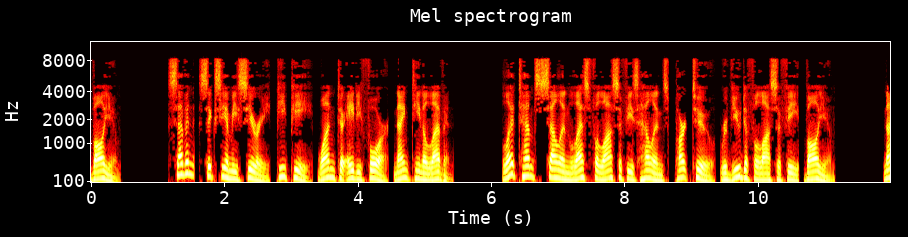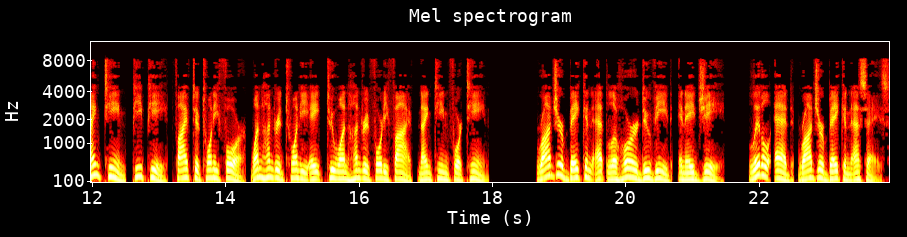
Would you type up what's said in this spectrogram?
Vol. 7, 6e série, pp. 1–84, 1911. Le temps selon les philosophies Helens, Part 2, Revue de philosophie, Vol. 19, pp. 5–24, 128 to 145, 1914. Roger Bacon et le horreur du vide, in A.G. Little ed., Roger Bacon Essays.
